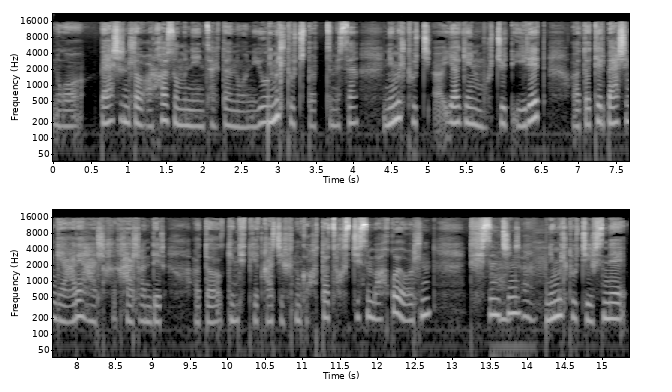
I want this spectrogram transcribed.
нөгөө байшин руу орохоос өмнө энэ цагтаа нөгөө нь юу нэмэлт хүч дуудсан байсан. Нэмэлт хүч яг энэ мөчөд ирээд одоо тэр байшингийн арын хаалган дээр одоо гимтэтгээд гарч ирэх нүг отоо зогсож исэн байхгүй уулна. Тэгсэн чинь нэмэлт хүч ирснээ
